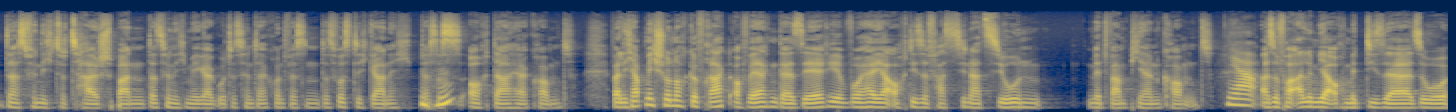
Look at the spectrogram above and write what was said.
Das finde ich total spannend. Das finde ich mega gutes Hintergrundwissen. Das wusste ich gar nicht, dass mhm. es auch daher kommt. Weil ich habe mich schon noch gefragt, auch während der Serie, woher ja auch diese Faszination mit Vampiren kommt. Ja. Also vor allem ja auch mit dieser so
